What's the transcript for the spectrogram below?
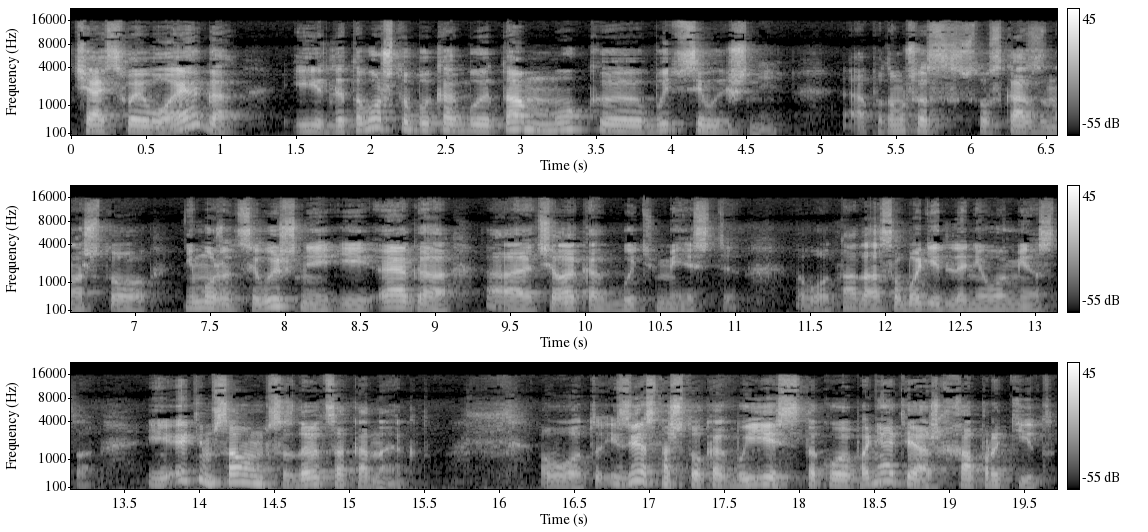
часть своего эго и для того, чтобы как бы там мог э, быть Всевышний. Потому что, что сказано, что не может Всевышний и эго человека быть вместе. Вот, надо освободить для него место. И этим самым создается коннект. Вот. Известно, что как бы есть такое понятие ашхапротит,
